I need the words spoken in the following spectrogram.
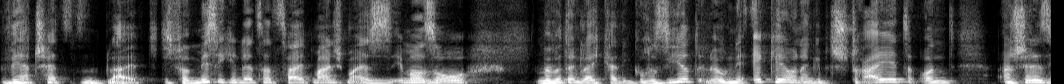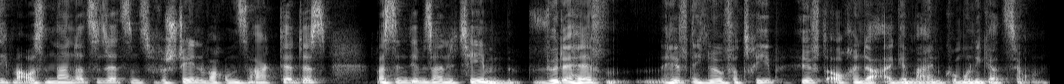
wertschätzend bleibt. Das vermisse ich in letzter Zeit manchmal. Es ist immer so, man wird dann gleich kategorisiert in irgendeine Ecke und dann gibt es Streit und anstelle sich mal auseinanderzusetzen und zu verstehen, warum sagt er das, was sind ihm seine Themen, würde helfen. Hilft nicht nur im Vertrieb, hilft auch in der allgemeinen Kommunikation.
